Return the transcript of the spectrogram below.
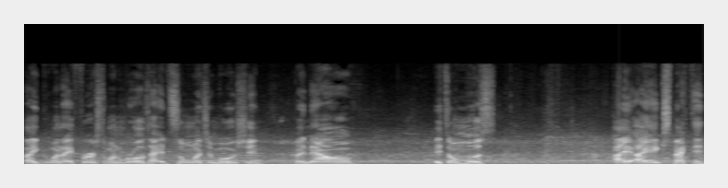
Like when I first won Worlds, I had so much emotion, but now it's almost. I, I expected.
